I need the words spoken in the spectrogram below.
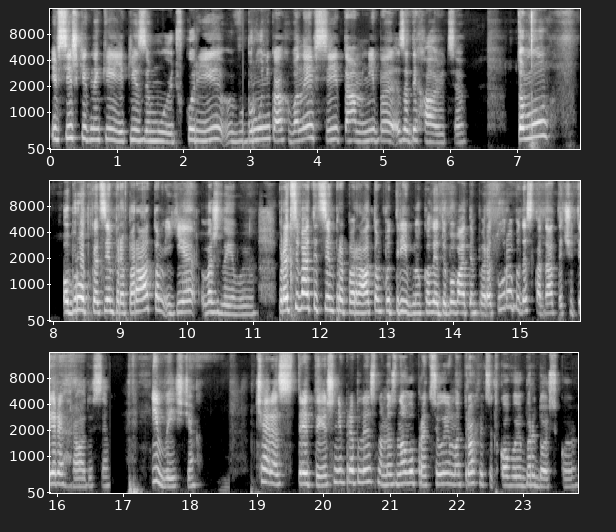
І всі шкідники, які зимують в корі, в бруньках, вони всі там ніби задихаються. Тому обробка цим препаратом є важливою. Працювати цим препаратом потрібно, коли добова температура буде складати 4 градуси і вище. Через 3 тижні приблизно ми знову працюємо 3% бордоською.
